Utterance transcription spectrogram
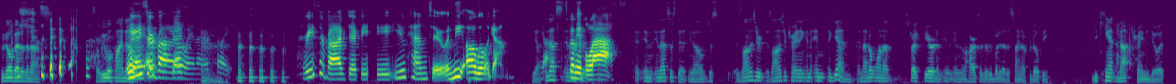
who know better than us, so we will find out. I- I- survived. Costello and I are tight. We survived, Dopey. You can too, and we all will again. yeah, Yeah. and that's It's and gonna be a it. blast. and, and that's just it you know just as long as you're as long as you're training and, and again and i don't want to strike fear in, in, in the hearts of everybody that has signed up for dopey you can't not train to do it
